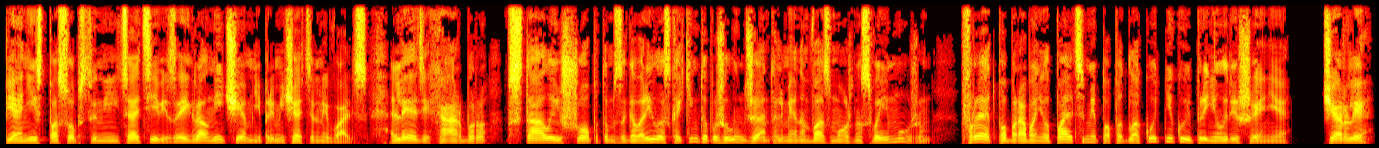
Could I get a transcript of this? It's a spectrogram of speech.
Пианист по собственной инициативе заиграл ничем не примечательный вальс. Леди Харборо встала и шепотом заговорила с каким-то пожилым джентльменом, возможно, своим мужем. Фред побарабанил пальцами по подлокотнику и принял решение. «Чарли», —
